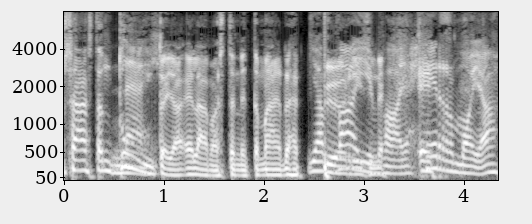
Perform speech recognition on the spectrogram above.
säästän näin. tunteja elämästäni, että mä en lähde Ja pyöriin sinne vaivaa ja et- hermoja.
